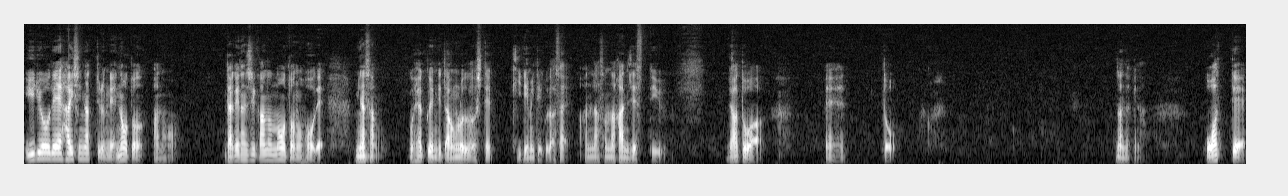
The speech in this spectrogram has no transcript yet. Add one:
有料で配信になってるんで、 note、あの、だげな時間のノートの方で、皆さん500円でダウンロードして聞いてみてください。あんな、そんな感じですっていう。で、あとは、えー、っと、なんだっけな。終わって、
